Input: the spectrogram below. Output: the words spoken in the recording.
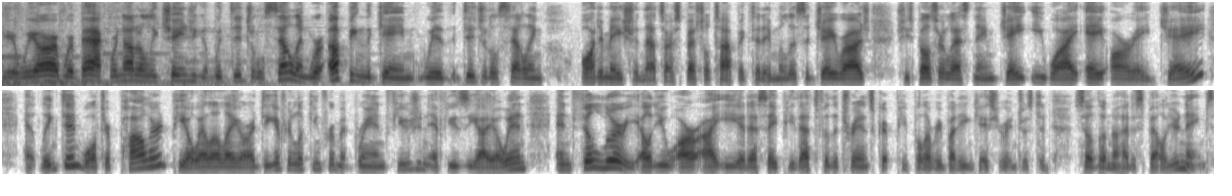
Here we are. We're back. We're not only changing it with digital selling, we're upping the game with digital selling automation. That's our special topic today. Melissa Jeyaraj, she spells her last name J E Y A R A J at LinkedIn. Walter Pollard, P O L L A R D, if you're looking for him at Brand Fuzion, F U Z I O N, and Phil Lurie, L U R I E at SAP. That's for the transcript people, everybody, in case you're interested, so they'll know how to spell your names.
